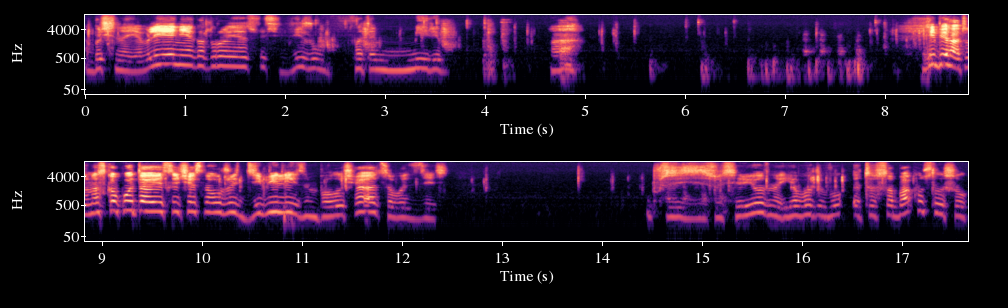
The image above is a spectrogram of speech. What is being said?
Обычное явление, которое я вижу в этом мире. А. Ребят, у нас какой-то, если честно, уже дебилизм получается вот здесь. Серьезно, я вот эту собаку слышал.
